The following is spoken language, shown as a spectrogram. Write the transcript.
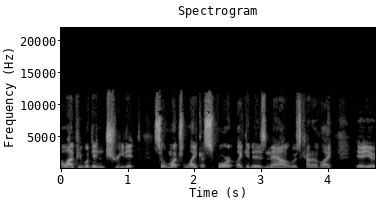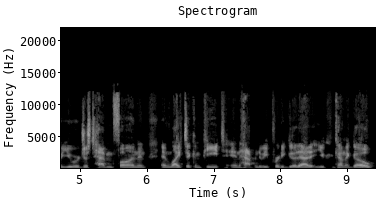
a lot of people didn't treat it so much like a sport like it is now. It was kind of like you know you were just having fun and and like to compete and happen to be pretty good at it. You can kind of go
